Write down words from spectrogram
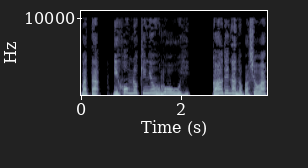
また、日本の企業も多い。ガーデナの場所は、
